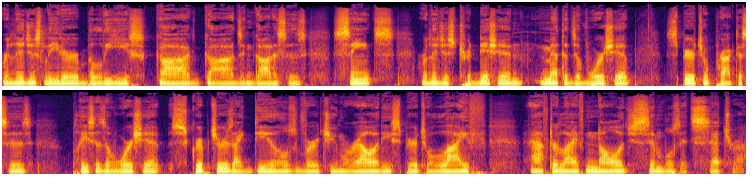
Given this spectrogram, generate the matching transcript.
religious leader, beliefs, God, gods and goddesses, saints, religious tradition, methods of worship, spiritual practices, places of worship, scriptures, ideals, virtue, morality, spiritual life, afterlife, knowledge, symbols, etc.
